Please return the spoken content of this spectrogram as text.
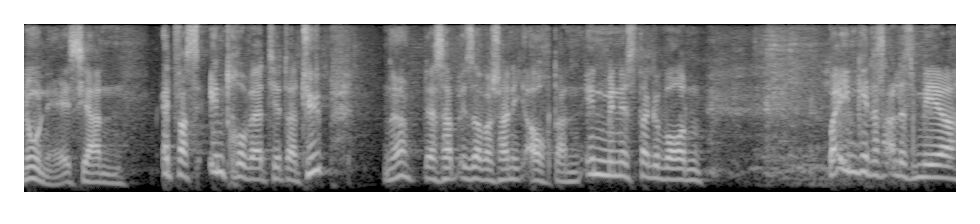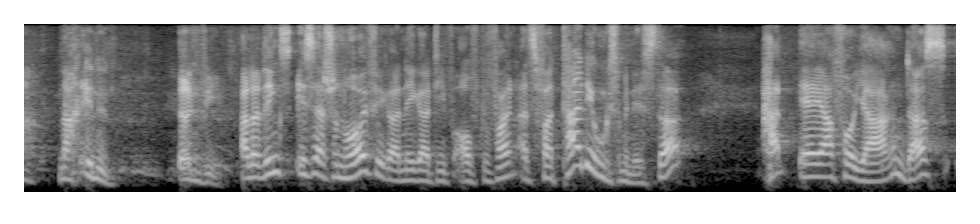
Nun, er ist ja ein etwas introvertierter Typ. Ne? Deshalb ist er wahrscheinlich auch dann Innenminister geworden. Bei ihm geht das alles mehr nach innen. Irgendwie. Allerdings ist er schon häufiger negativ aufgefallen. Als Verteidigungsminister hat er ja vor Jahren das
